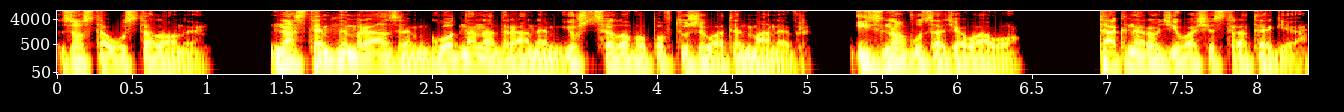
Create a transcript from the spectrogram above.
został ustalony. Następnym razem, głodna nad ranem, już celowo powtórzyła ten manewr. I znowu zadziałało. Tak narodziła się strategia.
